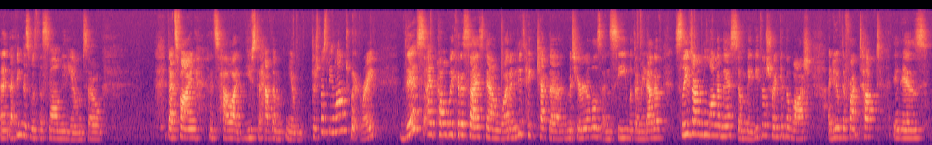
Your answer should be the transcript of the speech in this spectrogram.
and I think this was the small medium. So that's fine. It's how I used to have them, you know, they're supposed to be loungewear, right? This I probably could have sized down one. I need to take check the materials and see what they're made out of. Sleeves are a little long on this, so maybe they'll shrink in the wash. I do have the front tucked. It is,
